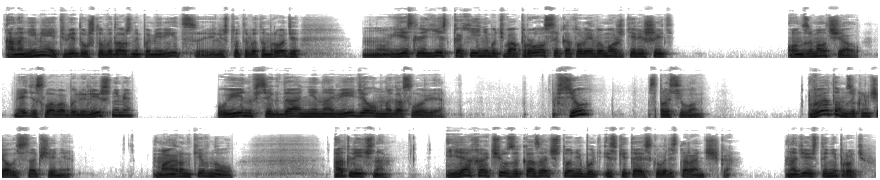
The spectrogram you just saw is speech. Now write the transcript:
Она не имеет в виду, что вы должны помириться или что-то в этом роде. Ну, если есть какие-нибудь вопросы, которые вы можете решить. Он замолчал. Эти слова были лишними. Уин всегда ненавидел многословие. «Все?» — спросил он. В этом заключалось сообщение. Майрон кивнул. «Отлично. Я хочу заказать что-нибудь из китайского ресторанчика. Надеюсь, ты не против».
